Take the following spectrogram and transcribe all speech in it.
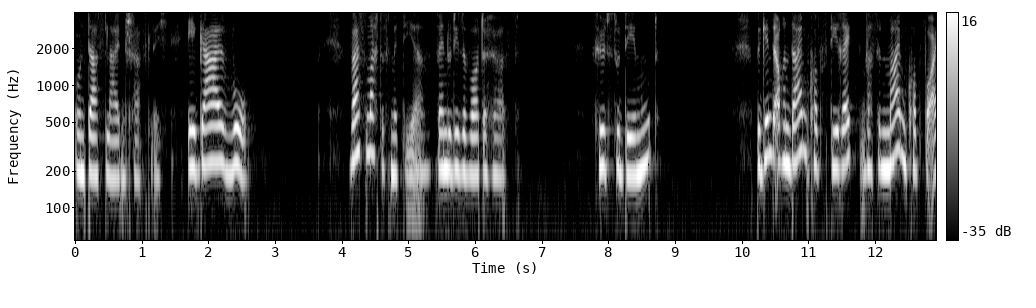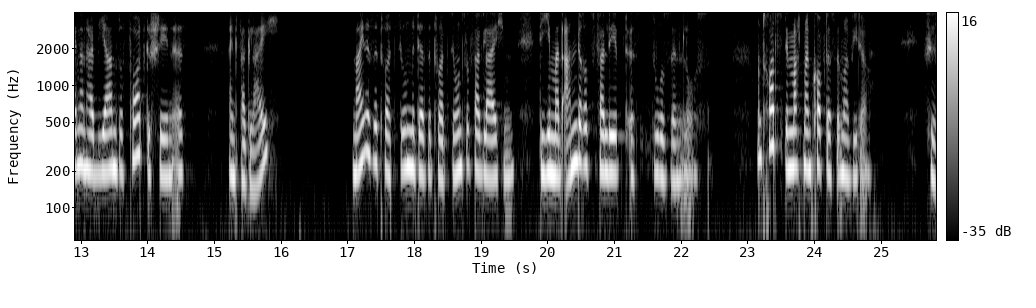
Und das leidenschaftlich, egal wo. Was macht es mit dir, wenn du diese Worte hörst? Fühlst du Demut? Beginnt auch in deinem Kopf direkt, was in meinem Kopf vor eineinhalb Jahren sofort geschehen ist. Ein Vergleich? Meine Situation mit der Situation zu vergleichen, die jemand anderes verlebt, ist so sinnlos. Und trotzdem macht mein Kopf das immer wieder. Für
